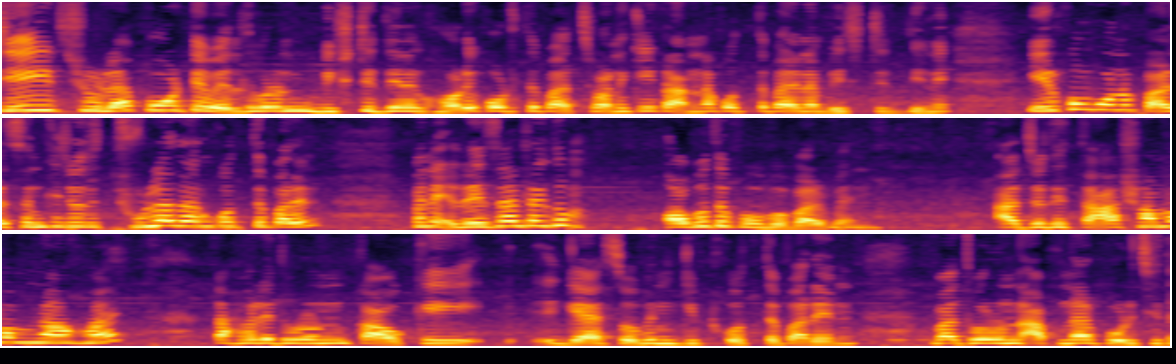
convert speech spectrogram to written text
যেই চুলা পোর্টেবল ধরুন বৃষ্টির দিনে ঘরে করতে পারছে, অনেকেই রান্না করতে পারে না বৃষ্টির দিনে, এরকম কোনো পার্সনকে যদি চুলা দান করতে পারেন মানে রেজাল্ট একদম অভূতপূর্ব পারবেন। আর যদি তা সম্ভব না হয়, তাহলে ধরুন কাউকে গ্যাস ওভেন গিফট করতে পারেন, বা ধরুন আপনার পরিচিত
